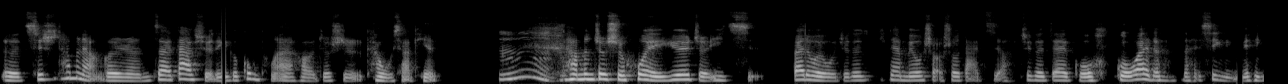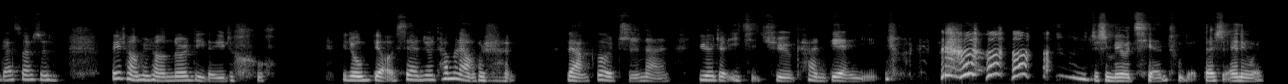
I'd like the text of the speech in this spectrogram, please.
呃，其实他们两个人在大学的一个共同爱好就是看武侠片，嗯，他们就是会约着一起。By the way，我觉得应该没有少受打击啊，这个在国 国外的男性里面应该算是非常非常 nerdy 的一种。一种表现就是他们两个人，两个直男约着一起去看电影，这是没有前途的。但是 anyway，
